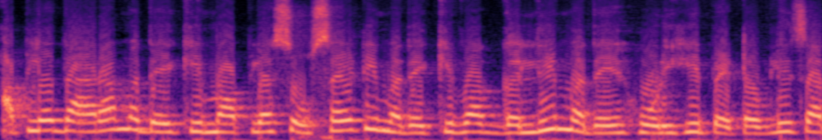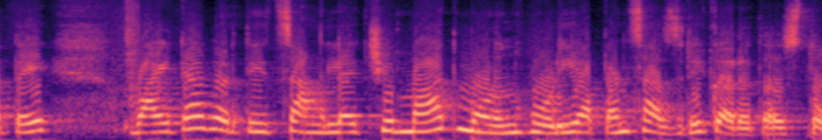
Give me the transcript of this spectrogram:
आपल्या दारामध्ये किंवा आपल्या सोसायटीमध्ये किंवा गल्लीमध्ये होळी ही पेटवली जाते. वाईटावरती चांगल्याची मात म्हणून होळी आपण साजरी करत असतो.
